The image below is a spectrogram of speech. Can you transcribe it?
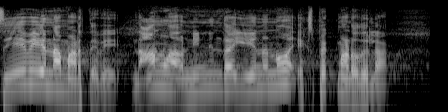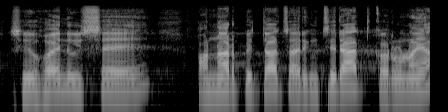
ಸೇವೆಯನ್ನು ಮಾಡ್ತೇವೆ ನಾನು ನಿನ್ನಿಂದ ಏನನ್ನೂ ಎಕ್ಸ್ಪೆಕ್ಟ್ ಮಾಡೋದಿಲ್ಲ So, when we say Anarpita Charingchirat Karunaya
